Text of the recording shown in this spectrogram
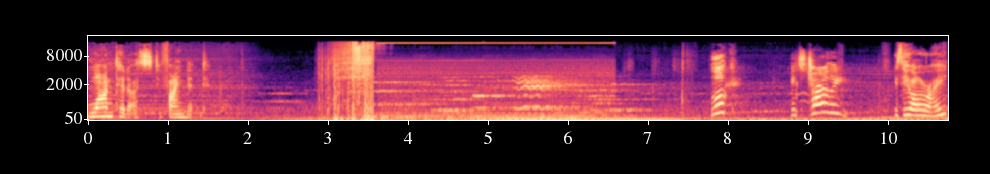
wanted us to find it. Look! It's Charlie! Is he all right?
